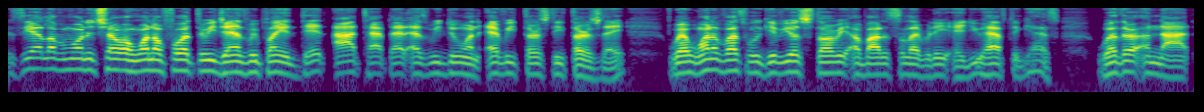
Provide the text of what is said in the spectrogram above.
It's the I Love It Morning Show on 104.3 Jams. We playing Did I Tap That as we do on every Thirsty Thursday, where one of us will give you a story about a celebrity and you have to guess whether or not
